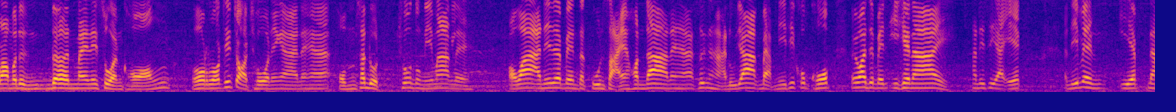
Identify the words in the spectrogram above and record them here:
เรามาถึงเดินไปในส่วนของรถที่จอดโชว์ในงานนะฮะ ผมสะดุดช่วงตรงนี้มากเลย เพราะว่าอันนี้จะเป็นตระกูลสาย Honda นะฮะ ซึ่งหาดูยากแบบนี้ที่ครบๆ ไม่ว่าจะเป็น EK9 คันนี้ CRX อันนี้เป็น EF9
